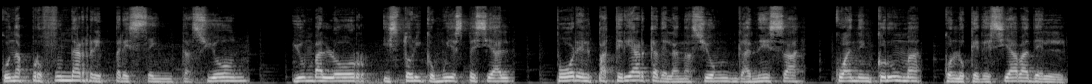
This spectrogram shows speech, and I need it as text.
con una profunda representación y un valor histórico muy especial por el patriarca de la nación ganesa, Juan Nkrumah, con lo que deseaba del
